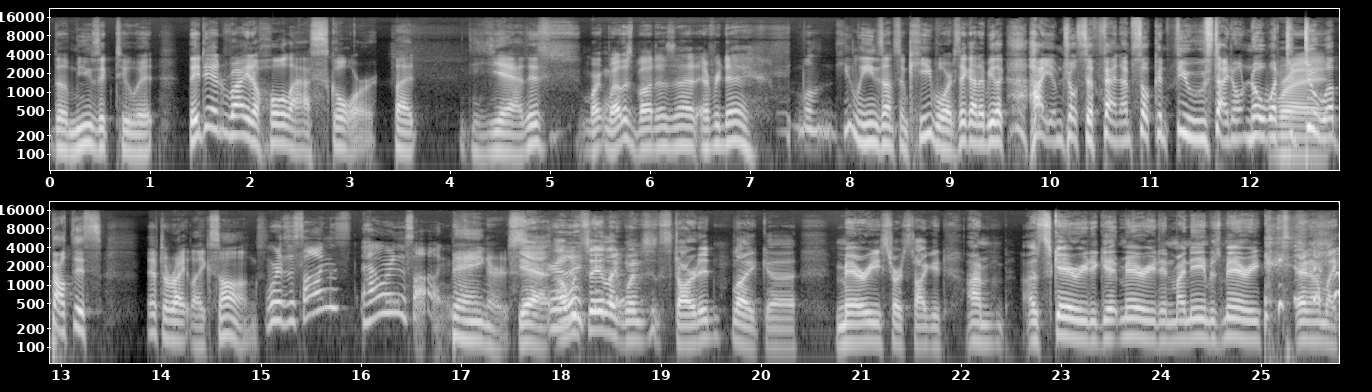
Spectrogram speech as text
the music to it, they did write a whole ass score. But yeah, this Mark Weathersbaugh does that every day. well, he leans on some keyboards. They got to be like, "Hi, I'm Joseph Fenn. I'm so confused. I don't know what to do about this." They have to write like songs, Were the songs? How were the songs? bangers. Yeah, I would say like once it started, like uh Mary starts talking, I'm, I'm scary to get married and my name is Mary. And I'm like,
